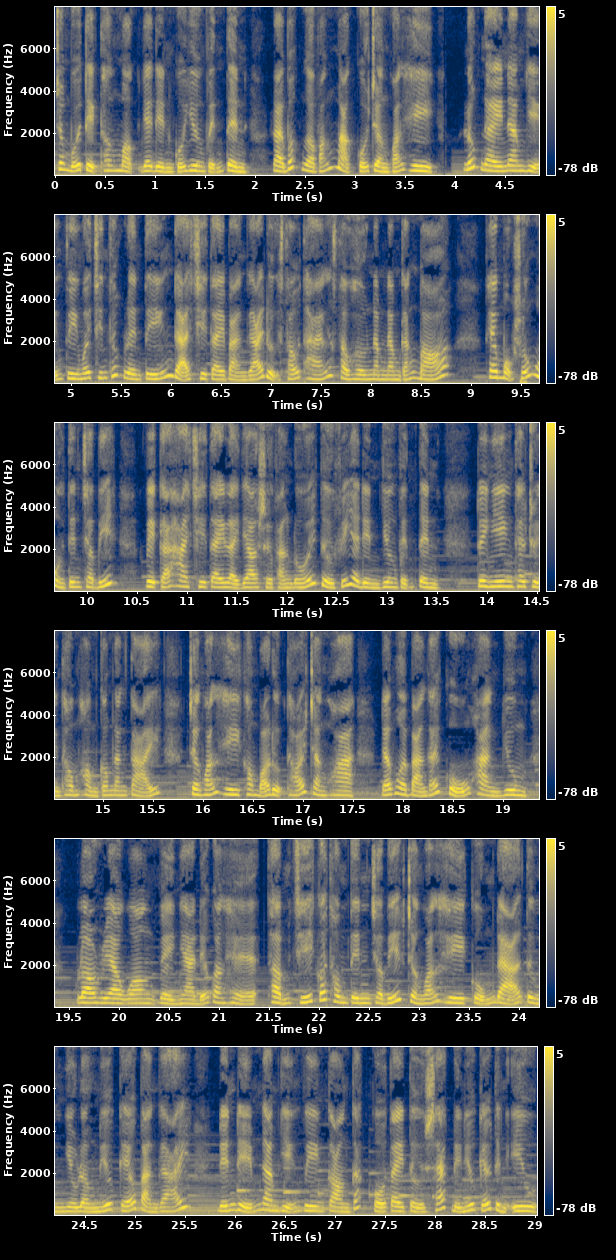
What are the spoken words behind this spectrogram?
trong buổi tiệc thân mật gia đình của Dương Vĩnh Tình, lại bất ngờ vắng mặt của Trần Quán Hy. Lúc này, nam diễn viên mới chính thức lên tiếng đã chia tay bạn gái được 6 tháng sau hơn 5 năm gắn bó. Theo một số nguồn tin cho biết, việc cả hai chia tay là do sự phản đối từ phía gia đình Dương Vĩnh Tình. Tuy nhiên, theo truyền thông Hồng Kông đăng tải, Trần Quán Hy không bỏ được thói trăng hoa, đã mời bạn gái cũ Hoàng Dung, Gloria Wong về nhà để quan hệ. Thậm chí có thông tin cho biết Trần Quán Hy cũng đã từng nhiều lần níu kéo bạn gái, đến điểm nam diễn viên còn cắt cổ tay tự sát để níu kéo tình yêu.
